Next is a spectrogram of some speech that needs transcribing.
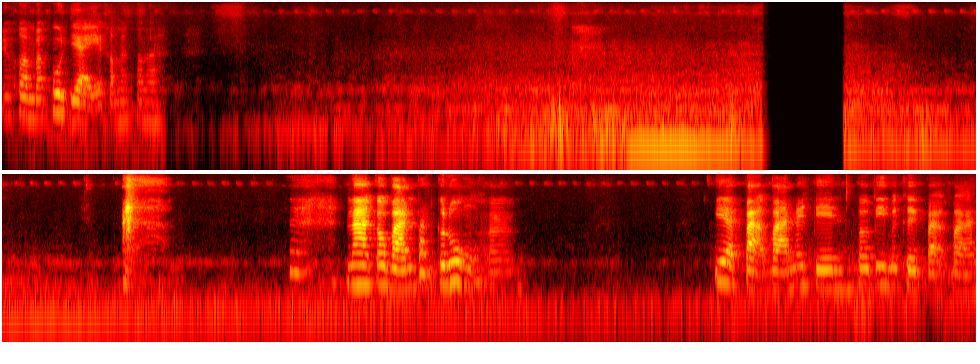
มีความมาพูดใหญ่ค่ะหมายความา หน้าก็บานปัดกระรุ่งเพี่ยปากบานไม่เป็นบอบบี้ไม่เคยปากบาน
